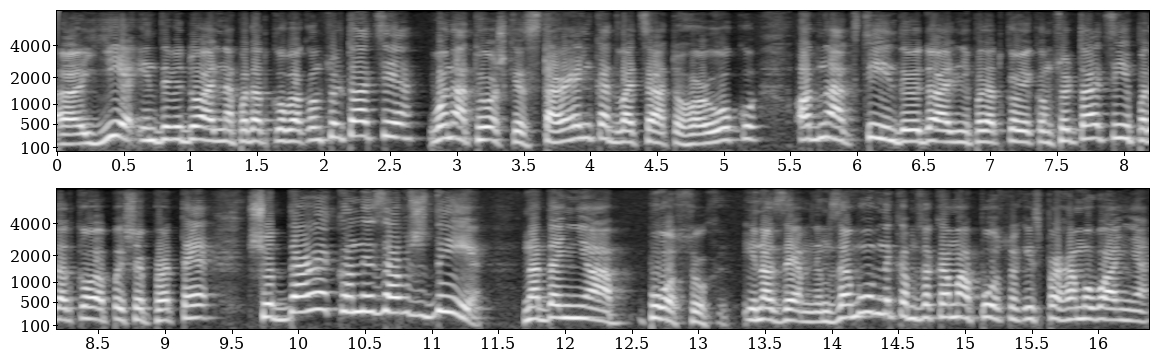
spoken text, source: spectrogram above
Е, Є індивідуальна податкова консультація, вона трошки старенька 2020 року. Однак в цій індивідуальній податковій консультації податкова пише про те, що далеко не завжди надання послуг іноземним замовникам, зокрема послуг із програмування,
